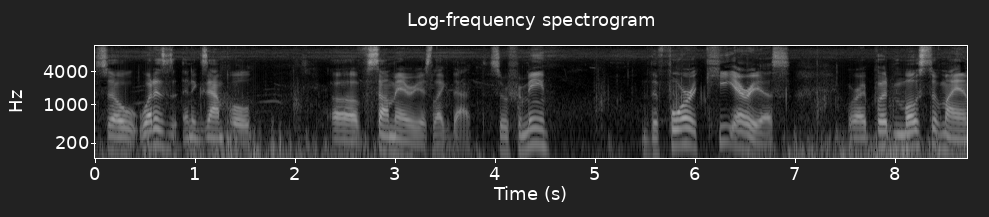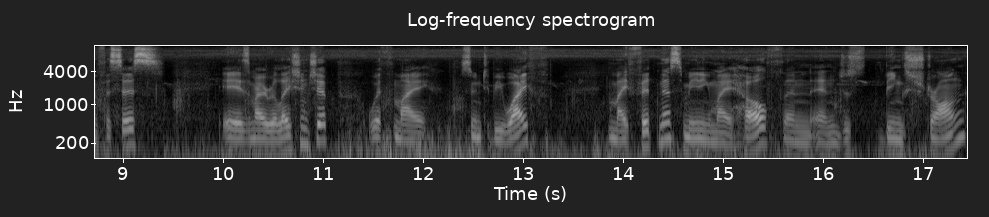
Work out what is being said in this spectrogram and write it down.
So what is an example of some areas like that? So for me, the four key areas where I put most of my emphasis is my relationship with my soon-to-be wife, my fitness, meaning my health and, and just being strong,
